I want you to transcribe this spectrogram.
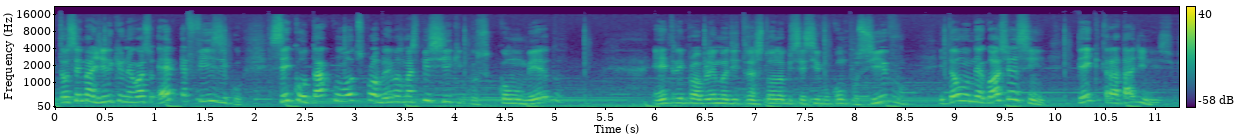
Então você imagina que o negócio é, é físico, sem contar com outros problemas mais psíquicos, como medo, entra em problema de transtorno obsessivo compulsivo. Então o negócio é assim, tem que tratar de início.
